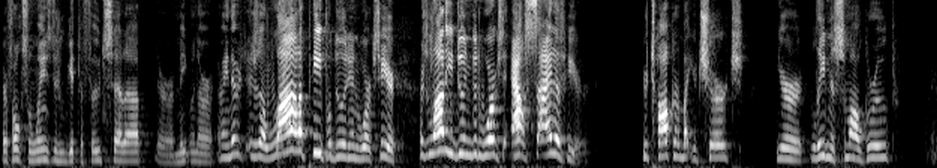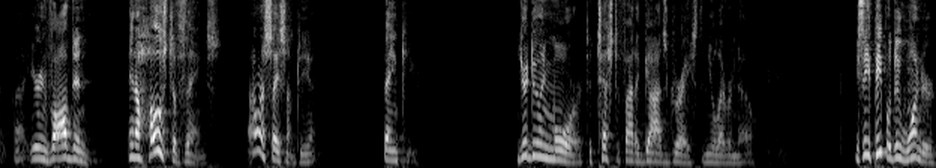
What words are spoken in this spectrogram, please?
There are folks on Wednesday who get the food set up. There are meeting with our. I mean, there's, there's a lot of people doing good works here. There's a lot of you doing good works outside of here. You're talking about your church. You're leading a small group. Uh, you're involved in, in a host of things. I want to say something to you. Thank you. You're doing more to testify to God's grace than you'll ever know. You see, people do wonder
